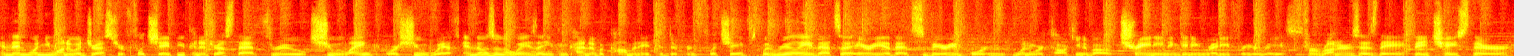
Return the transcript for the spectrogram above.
And then when you want to address your foot shape, you can address that through shoe length or shoe width. And those are the ways that you can kind of accommodate the different foot shapes. But really, that's an area that's very important when we're talking about training training and getting ready for your race. For runners as they, they chase their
